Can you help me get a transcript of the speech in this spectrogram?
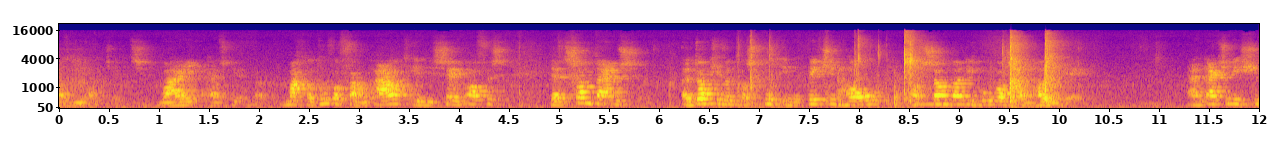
of the objects. Why has the, Machtel Hoover found out in the same office that sometimes a document was put in the pigeonhole of somebody who was on holiday. And actually she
